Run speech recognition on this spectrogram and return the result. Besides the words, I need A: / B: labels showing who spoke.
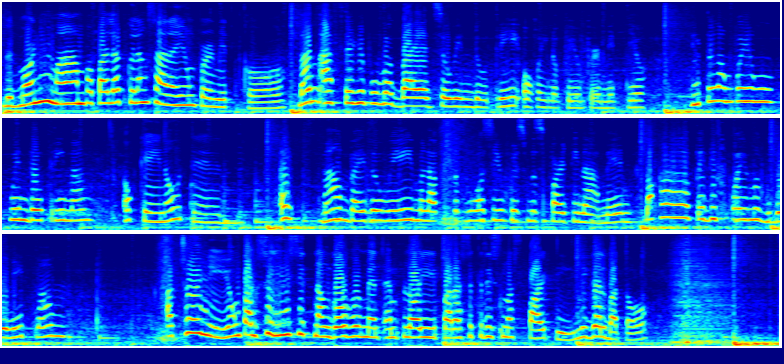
A: Good morning, ma'am. Papalap ko lang sana yung permit ko.
B: Ma'am, after niyo po magbayad sa window 3, okay na po yung permit niyo. Dito lang po yung window 3, ma'am.
A: Okay, noted.
B: Ay, ma'am, by the way, malapit na po kasi yung Christmas party namin. Baka pwede po kayo mag-donate, ma'am.
A: Attorney, yung pag-solicit ng government employee para sa Christmas party, legal ba to?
